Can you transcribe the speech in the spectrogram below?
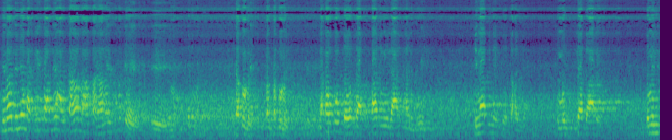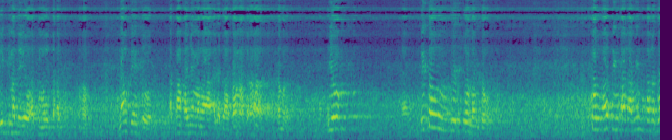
Sinabi niya, nakita niya ang tao na ang pangalan si Mateo. Eh, eh, patuloy, pagpatuloy. Nakaupo to sa paningilaan ng buwis. Sinabi niya ito sa kanya. Sumunod ka dahil. Tumindig si Mateo at sumunod sa kanya. Ah. Nang Jesus at ang kanyang mga alagad. Tama, tama, tama. Yung, itong verso lang to, kung ating alamin talaga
